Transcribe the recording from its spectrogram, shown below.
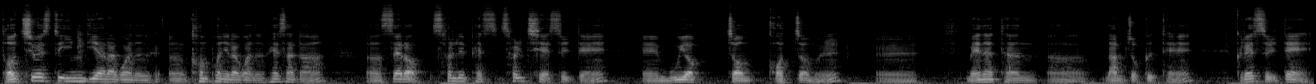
더치 웨스트 인디아라고 하는 회, 어, 컴퍼니라고 하는 회사가 어, 셋업 설립했 설치했을 때 에, 무역점 거점을 에, 맨하탄 어, 남쪽 끝에 그랬을 때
